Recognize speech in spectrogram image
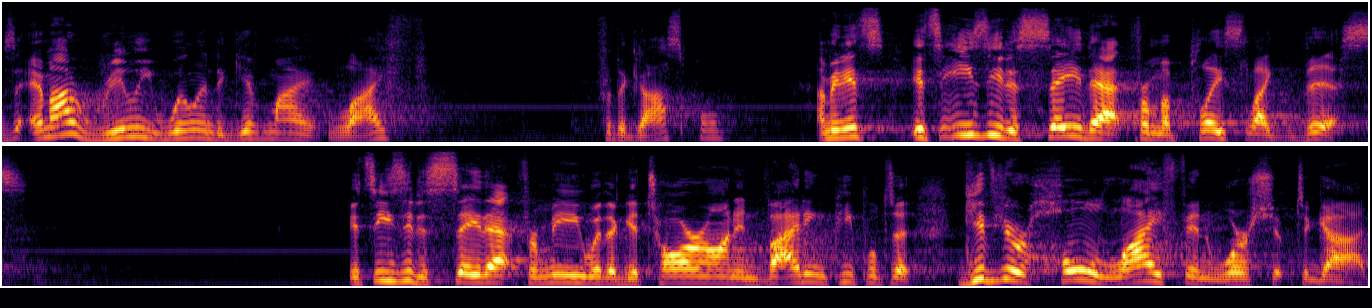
I said, Am I really willing to give my life for the gospel? I mean, it's, it's easy to say that from a place like this. It's easy to say that for me with a guitar on, inviting people to give your whole life in worship to God.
